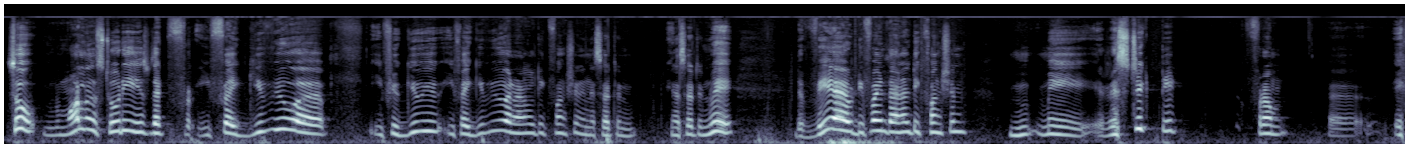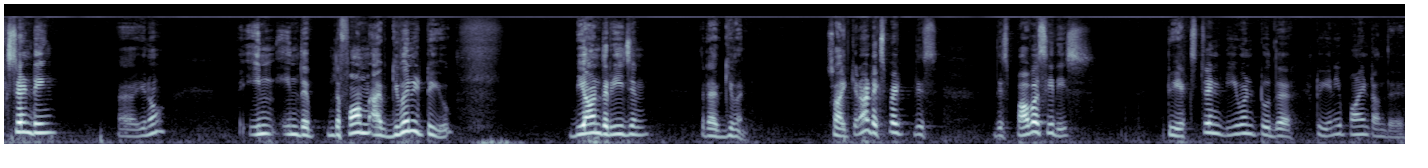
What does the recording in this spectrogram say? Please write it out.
So the moral of the story is that if I give you a if you give you if I give you an analytic function in a certain in a certain way the way I have defined the analytic function may restrict it from uh, extending uh, you know in in the the form I have given it to you beyond the region that I have given. So I cannot expect this this power series to extend even to the to any point on the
